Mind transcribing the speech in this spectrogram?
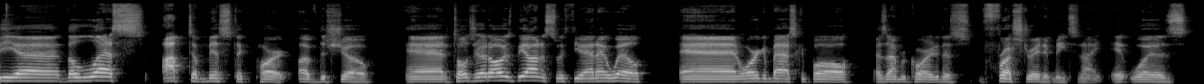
the uh, the less optimistic part of the show, and I told you I'd always be honest with you, and I will. And Oregon basketball, as I'm recording this, frustrated me tonight. It was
